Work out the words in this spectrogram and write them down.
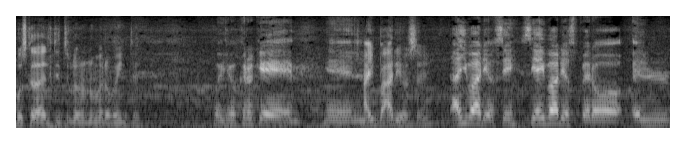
búsqueda del título número 20? Pues yo creo que el- Hay varios, ¿eh? Hay varios, sí, sí hay varios, pero el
